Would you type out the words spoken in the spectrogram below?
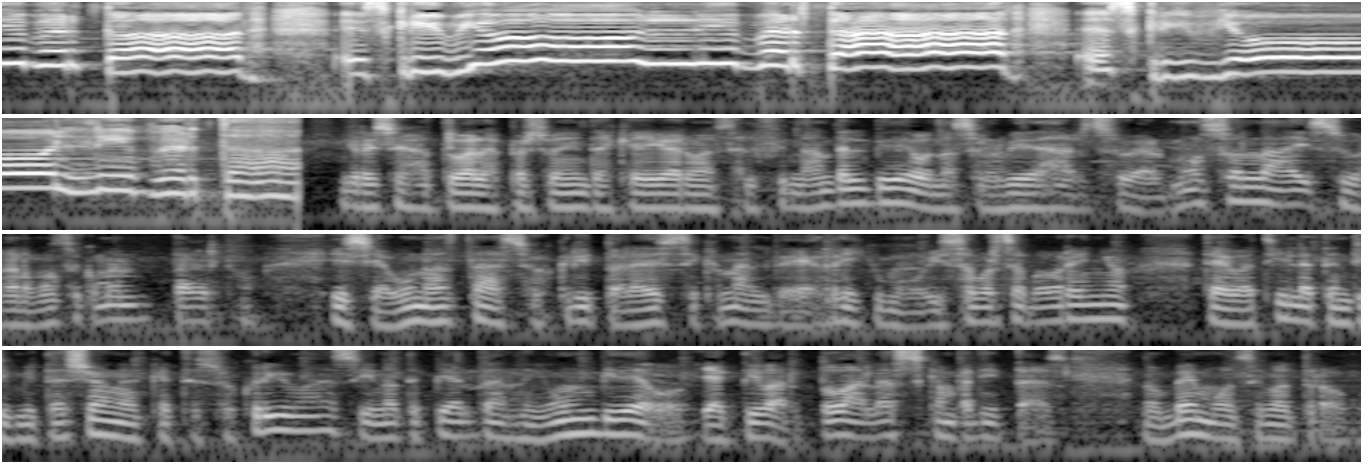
libertad, escribió libertad, escribió libertad. Gracias a todas las personitas que llegaron hasta el final del video. No se olvide dejar su hermoso like, su hermoso comentario. Y si aún no estás suscrito a este canal de Ritmo y Sabor Salvadoreño, te hago a ti la atenta invitación a que te suscribas y no te pierdas ningún video y activar todas las campanitas. Nos vemos en otro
